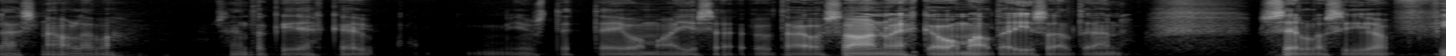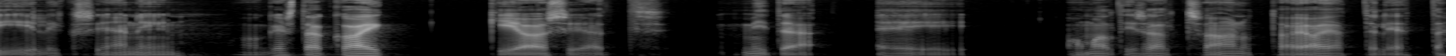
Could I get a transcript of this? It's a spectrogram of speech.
läsnä oleva. Sen takia ehkä just, ettei oma isä, tai saanut ehkä omalta isältään sellaisia fiiliksiä, niin oikeastaan kaikki asiat, mitä ei omalta isältä saanut tai ajatteli, että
